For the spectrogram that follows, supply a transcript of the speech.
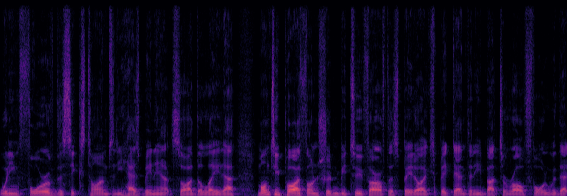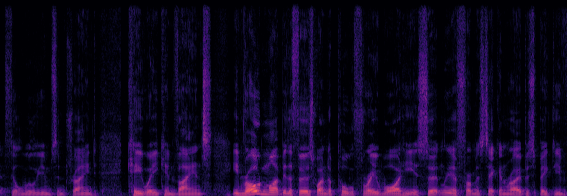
winning four of the six times that he has been outside the leader. Monty Python shouldn't be too far off the speed. I expect Anthony Butt to roll forward with that Phil Williamson trained Kiwi conveyance. Enrolled might be the first one to pull three wide here. Certainly from a second row perspective,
